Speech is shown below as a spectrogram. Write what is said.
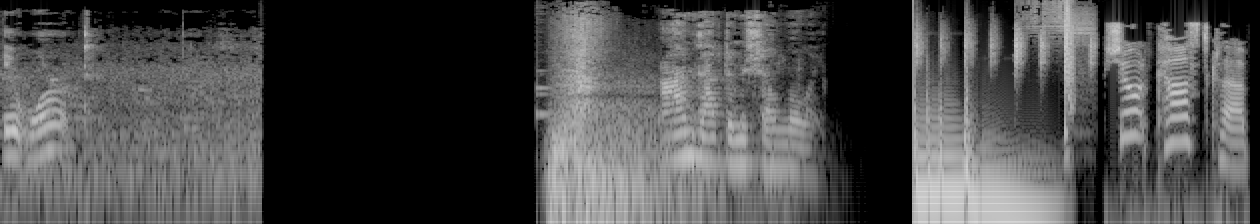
It worked. I'm Dr. Michelle Lloyd. Short Cast Club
